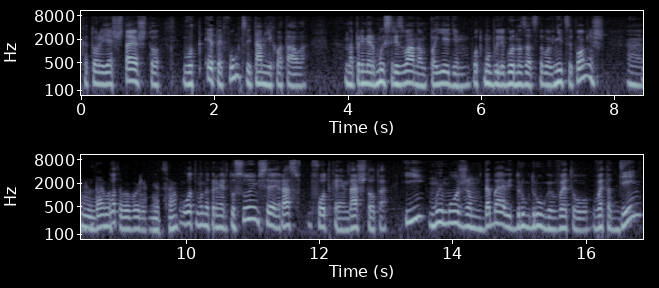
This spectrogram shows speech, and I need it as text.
которая я считаю, что вот этой функции там не хватало. Например, мы с Резваном поедем, вот мы были год назад с тобой в Ницце, помнишь? Да, мы вот, с тобой были нет, Вот мы, например, тусуемся, раз фоткаем, да, что-то. И мы можем добавить друг друга в, эту, в этот день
